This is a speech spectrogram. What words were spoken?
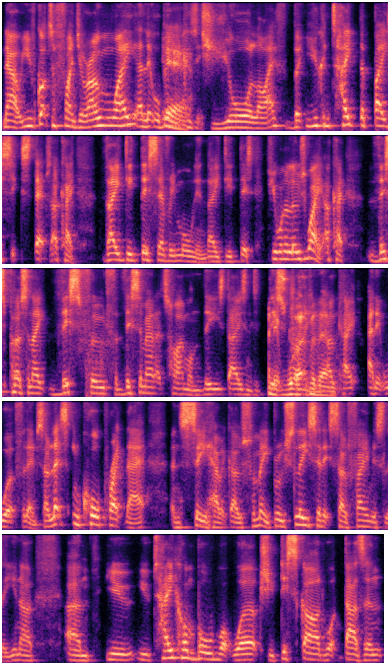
now, you've got to find your own way a little bit Yeah. because it's your life, but you can take the basic steps. Okay, they did this every morning. They did this. If you want to lose weight, okay, this person ate this food for this amount of time on these days and did And this. it worked for them. Okay, and it worked for them. So let's incorporate that and see how it goes for me. Bruce Lee said it so famously. You know, um, you you take on board what works, you discard what doesn't,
